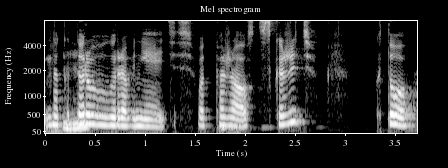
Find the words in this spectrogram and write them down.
на которого вы равняетесь. Вот, пожалуйста, скажите, кто?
